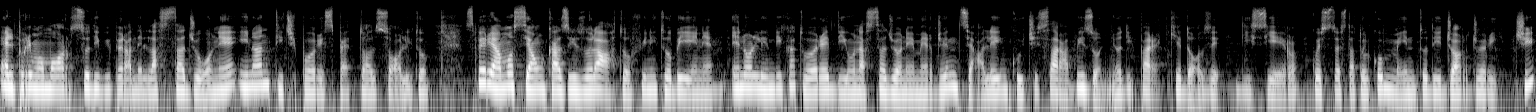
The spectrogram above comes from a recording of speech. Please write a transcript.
È il primo morso di vipera della stagione, in anticipo rispetto al solito. Speriamo sia un caso isolato, finito bene, e non l'indicatore di una stagione emergenziale in cui ci sarà bisogno di parecchie dosi di siero. Questo è stato il commento di Giorgio Ricci,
